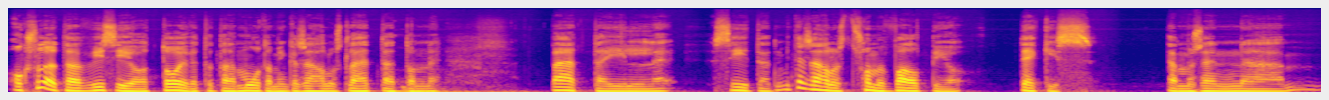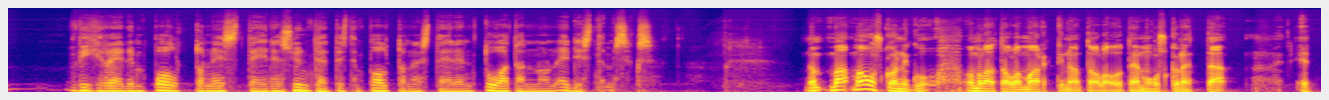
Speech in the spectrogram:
onko sulla jotain visioa, toivetta tai muuta, minkä sä haluaisit lähettää tuonne päättäjille siitä, että miten sä haluaisit, että Suomen valtio tekisi tämmöisen vihreiden polttonesteiden, synteettisten polttonesteiden tuotannon edistämiseksi? No mä, mä uskon niin kuin omalla tavalla markkinatalouteen. Mä uskon, että, että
